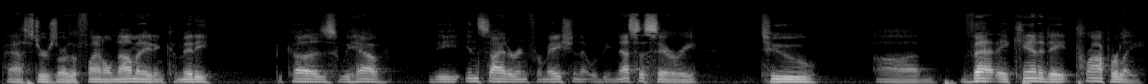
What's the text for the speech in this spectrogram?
pastors are the final nominating committee because we have the insider information that would be necessary to um, vet a candidate properly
